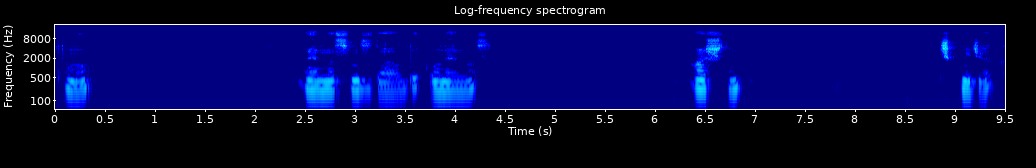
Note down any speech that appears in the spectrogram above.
Tamam. Elmasımızı da aldık. 10 elmas. Açtım. Çıkmayacak.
